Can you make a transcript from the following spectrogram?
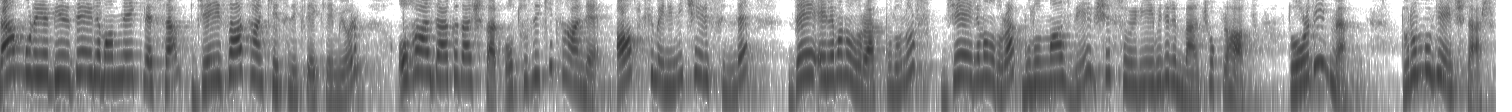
Ben buraya bir D elemanını eklesem C'yi zaten kesinlikle eklemiyorum. O halde arkadaşlar 32 tane alt kümenin içerisinde D eleman olarak bulunur, C eleman olarak bulunmaz diye bir şey söyleyebilirim ben çok rahat. Doğru değil mi? Durum bu gençler.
